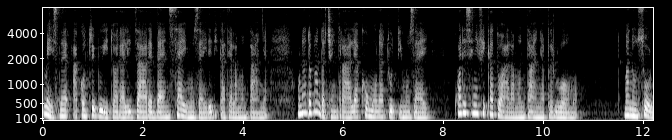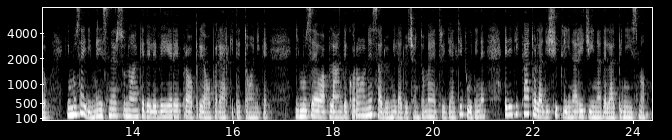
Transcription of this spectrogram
Messner ha contribuito a realizzare ben sei musei dedicati alla montagna. Una domanda centrale accomuna tutti i musei. Quale significato ha la montagna per l'uomo? Ma non solo, i musei di Messner sono anche delle vere e proprie opere architettoniche. Il museo a Plan de Corones, a 2200 metri di altitudine, è dedicato alla disciplina regina dell'alpinismo.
